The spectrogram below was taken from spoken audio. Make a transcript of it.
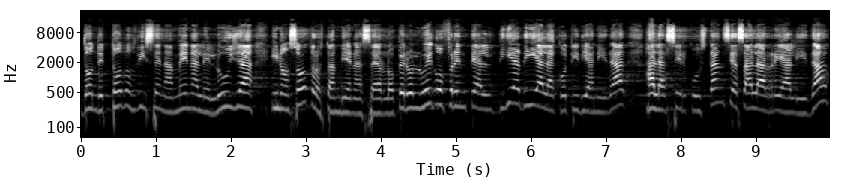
donde todos dicen amén, aleluya, y nosotros también hacerlo, pero luego frente al día a día, a la cotidianidad, a las circunstancias, a la realidad,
